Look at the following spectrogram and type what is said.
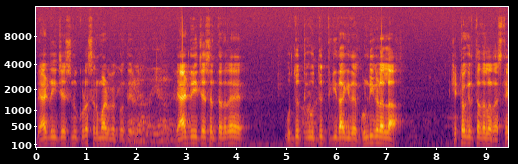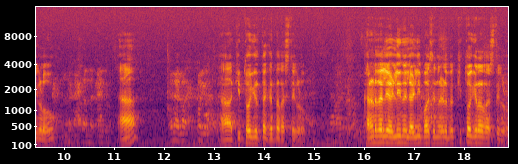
ಬ್ಯಾಡ್ ರೀಚರ್ಸ್ನು ಕೂಡ ಸರಿ ಮಾಡಬೇಕು ಅಂತ ಹೇಳಿ. ಬ್ಯಾಡ್ ರೀಚರ್ಸ್ ಅಂತಂದರೆ ಉದ್ದುತ್ ಉದ್ದುತ್ತಿಗಿದಾಗಿದೆ ಗುಂಡಿಗಳೆಲ್ಲ. ಕೆಟ್ಟೋಗಿರ್ತದಲ್ಲ ರಸ್ತೆಗಳು. ಹಾಂ ಆ, ಕಿತ್ತೋಗಿರ್ತಕ್ಕಂಥ ರಸ್ತೆಗಳು. ಕನ್ನಡದಲ್ಲಿ ಹಳ್ಳಿನಲ್ಲಿ ಹಳ್ಳಿ ಭಾಷೆನಲ್ಲಿ ಹೇಳಬೇಕು ಕಿತ್ತೋಗಿರೋ ರಸ್ತೆಗಳು.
